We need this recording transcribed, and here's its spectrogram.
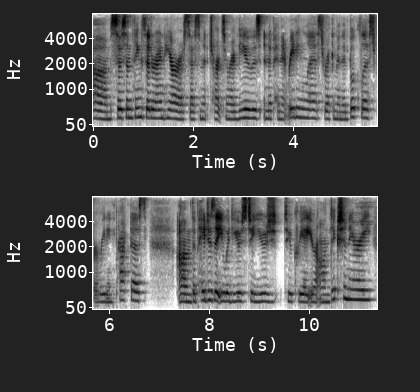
Um, so some things that are in here are assessment charts and reviews, independent reading list, recommended book list for reading practice, um, the pages that you would use to use to create your own dictionary,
